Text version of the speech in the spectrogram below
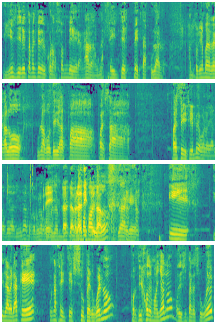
Y es directamente del corazón de Granada, un aceite espectacular. Antonio me regaló unas botellas para pa esta para este diciembre, bueno, ya no queda ni una porque me lo, me lo- la- me la lo disfrutado. yo, o sea que- y, y la verdad que un aceite súper bueno, Cortijo de Moyano, podéis entrar en su web,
